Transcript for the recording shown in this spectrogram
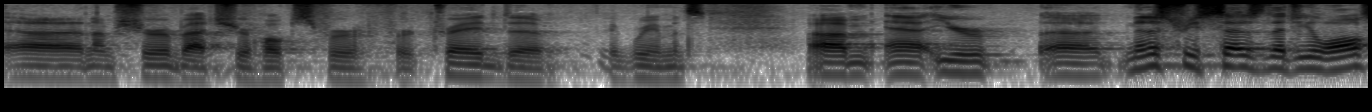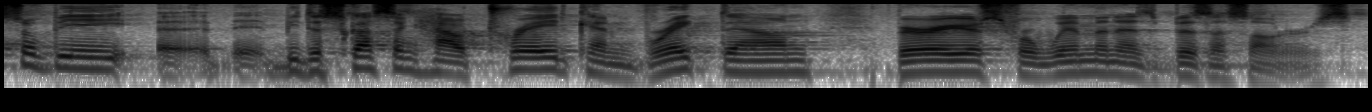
uh, and I'm sure about your hopes for, for trade uh, agreements. Um, uh, your uh, ministry says that you'll also be, uh, be discussing how trade can break down barriers for women as business owners.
